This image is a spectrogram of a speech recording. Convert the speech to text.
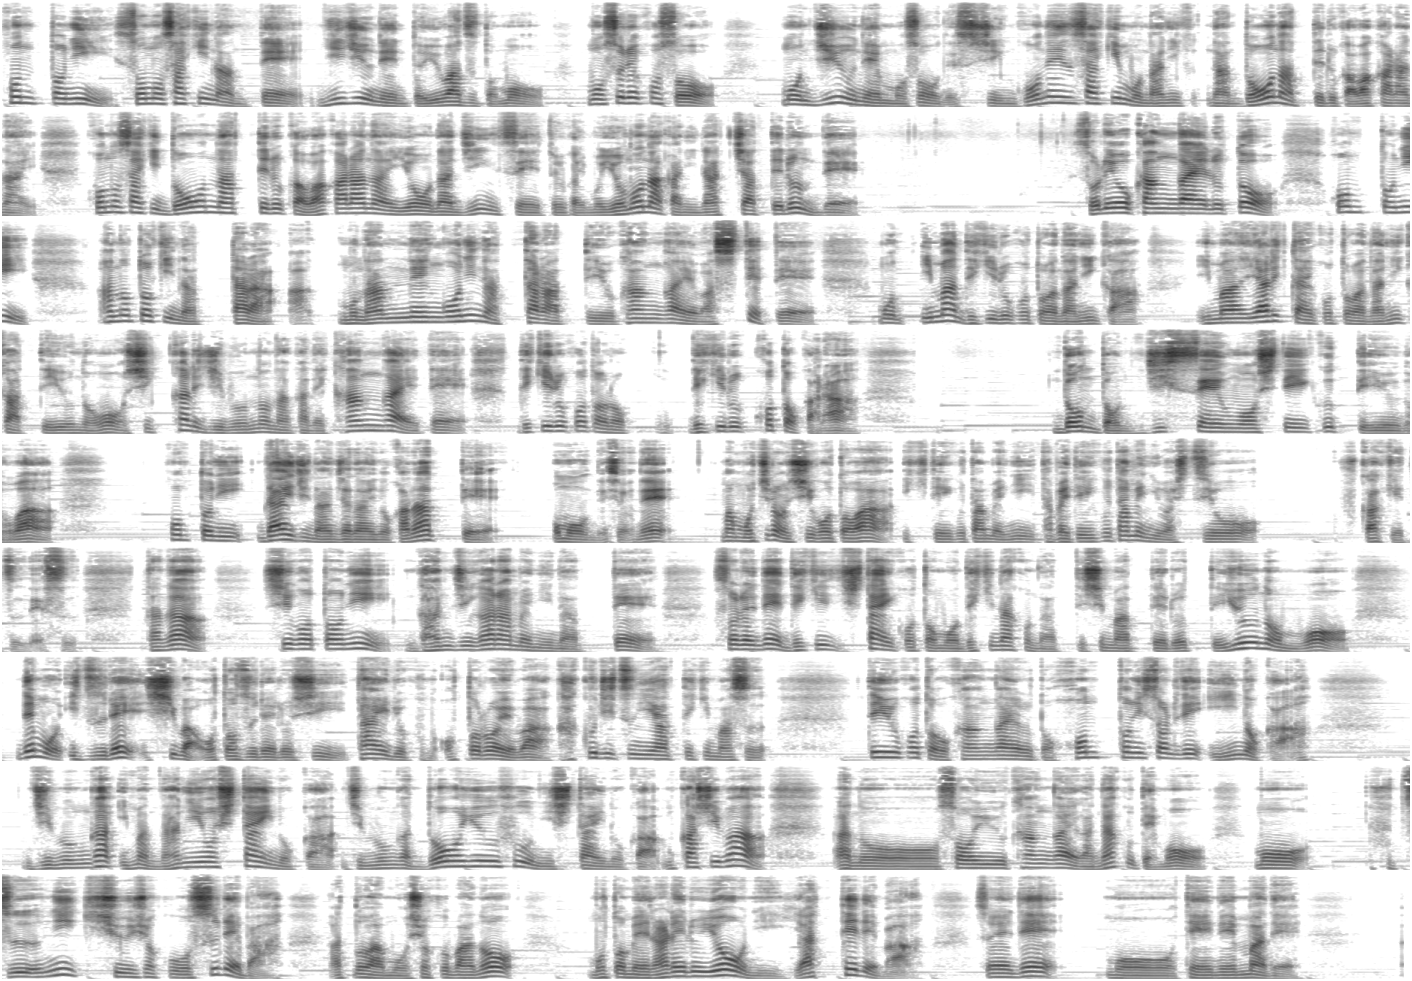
本当にその先なんて20年と言わずとももうそれこそもう10年もそうですし5年先も何などうなってるかわからない。この先どうなってるかわからないような人生というかもう世の中になっちゃってるんでそれを考えると本当にあの時なったらあもう何年後になったらっていう考えは捨ててもう今できることは何か今やりたいことは何かっていうのをしっかり自分の中で考えてできることのできることからどんどん実践をしていくっていうのは本当に大事なんじゃないのかなって思うんですよね。まあもちろん仕事は生きていくために食べていくためには必要不可欠です。ただ仕事にがんじがらめになってそれでできしたいこともできなくなってしまってるっていうのもでもいずれ死は訪れるし体力の衰えは確実にやってきます。っていうことを考えると本当にそれでいいのか？自分が今何をしたいのか？自分がどういうふうにしたいのか？昔はあのー、そういう考えがなくてももう普通に就職をすればあとはもう職場の求められるようにやってればそれでもう定年まで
